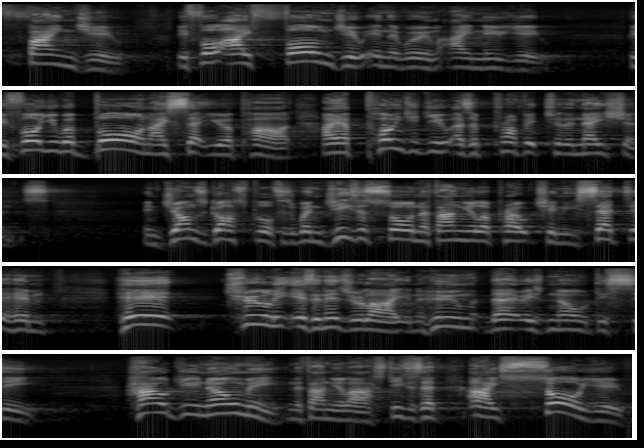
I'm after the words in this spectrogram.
find you. Before I formed you in the womb, I knew you. Before you were born, I set you apart. I appointed you as a prophet to the nations. In John's gospel, it says, When Jesus saw Nathanael approaching, he said to him, Here truly is an Israelite in whom there is no deceit. How do you know me? Nathanael asked. Jesus said, I saw you.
